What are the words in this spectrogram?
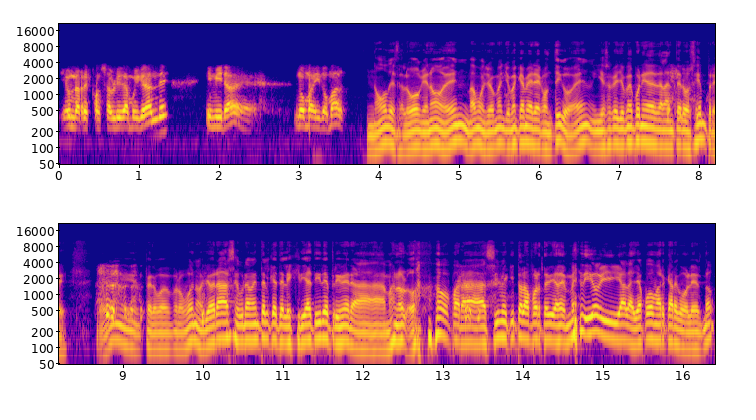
y es una responsabilidad muy grande, y mira, eh, no me ha ido mal. No, desde luego que no, ¿eh? Vamos, yo me, yo me cambiaría contigo, ¿eh? Y eso que yo me ponía de delantero siempre. ¿eh? Pero, pero bueno, yo era seguramente el que te elegiría a ti de primera, Manolo. Para así me quito la portería de en medio y ala, ya puedo marcar goles, ¿no?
